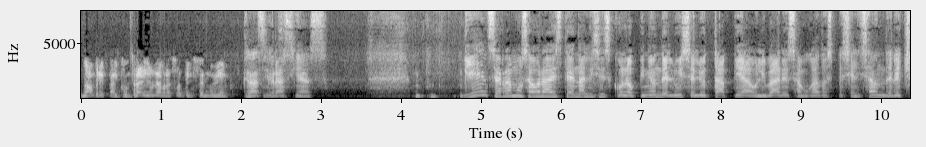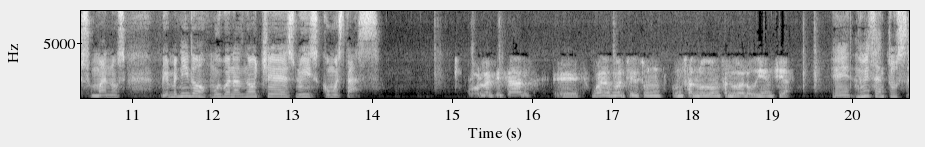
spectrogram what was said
No, hombre, al contrario, un abrazote, que estén muy bien. Gracias. Gracias. Bien, cerramos ahora este análisis con la opinión de Luis Eliu Tapia Olivares, abogado especializado en derechos humanos. Bienvenido, muy buenas noches, Luis, ¿cómo estás? Hola, ¿qué tal? Eh, buenas noches, un, un, saludo, un saludo a la audiencia. Eh, Luis, en tus eh,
